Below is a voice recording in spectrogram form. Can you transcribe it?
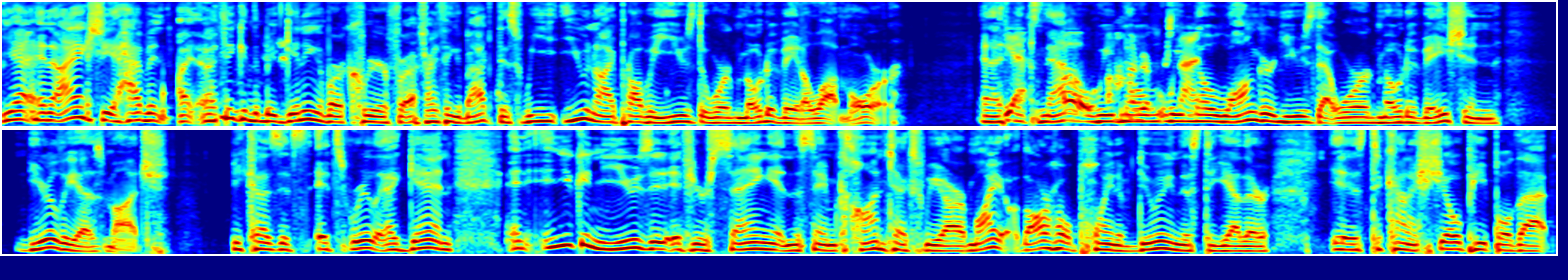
Yeah, and I actually haven't. I, I, think in the beginning of our career, if I think back this, we, you and I probably used the word motivate a lot more. And I yes. think now oh, we no we no longer use that word motivation nearly as much because it's it's really again and, and you can use it if you're saying it in the same context we are. My our whole point of doing this together is to kind of show people that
